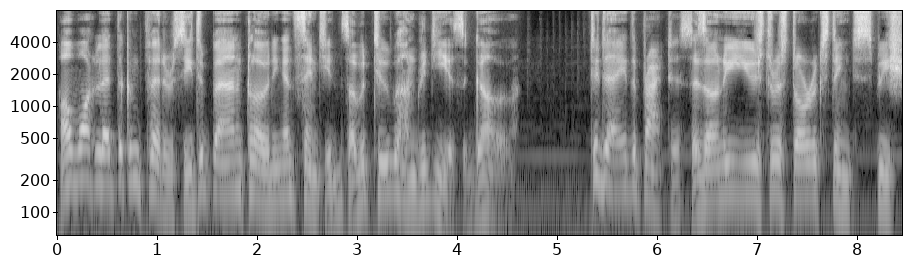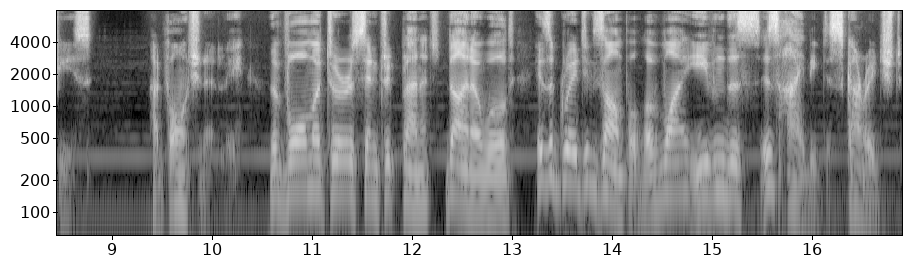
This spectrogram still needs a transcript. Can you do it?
are what led the Confederacy to ban cloning and sentience over 200 years ago. Today, the practice is only used to restore extinct species. Unfortunately, the former tourist-centric planet, Dino World, is a great example of why even this is highly discouraged.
